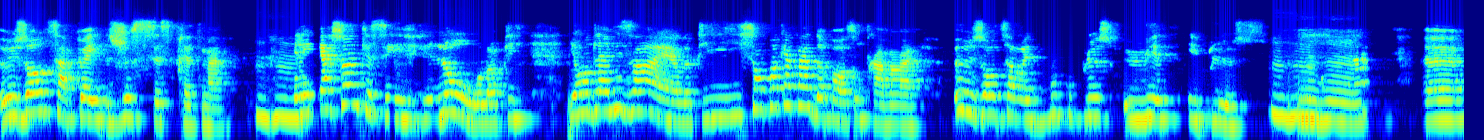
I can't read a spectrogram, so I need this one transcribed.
Eux autres, ça peut être juste six traitements. Mm-hmm. Mais les personnes que c'est lourd, là, puis ils ont de la misère, puis ils sont pas capables de passer au travers. Eux autres, ça va être beaucoup plus 8 et plus. Mm-hmm. Mm-hmm. Euh,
